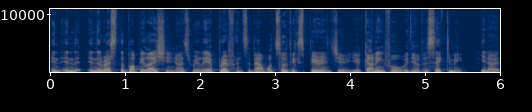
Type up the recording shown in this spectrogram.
In, in, the, in the rest of the population, you know, it's really a preference about what sort of experience you, you're gunning for with your vasectomy. You know,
